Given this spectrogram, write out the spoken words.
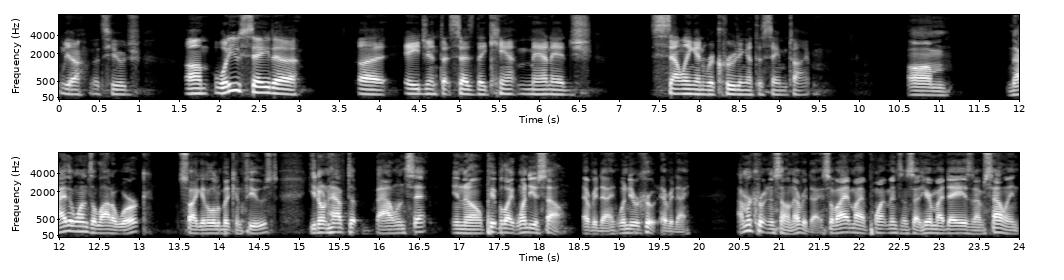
Yeah, that's huge. Um, what do you say to uh, agent that says they can't manage selling and recruiting at the same time? Um, neither one's a lot of work, so I get a little bit confused. You don't have to balance it. You know, people like, when do you sell? Every day. When do you recruit? Every day. I'm recruiting and selling every day. So if I had my appointments and said, here are my days and I'm selling,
